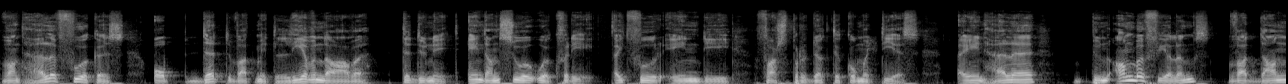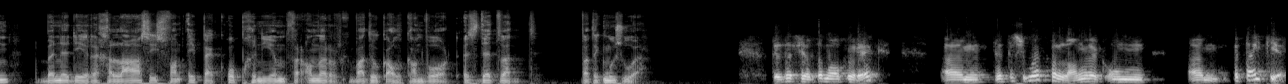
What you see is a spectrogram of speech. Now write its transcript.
want hulle fokus op dit wat met lewende hawe te doen het en dan so ook vir die uitvoer en die varsprodukte komitees. En hulle doen aanbevelings wat dan binne die regulasies van APEC opgeneem verander wat ook al kan word. Is dit wat wat ek moes hoor? Dit is heeltemal korrek. Ehm um, dit is ook belangrik om ehm um, baie keer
